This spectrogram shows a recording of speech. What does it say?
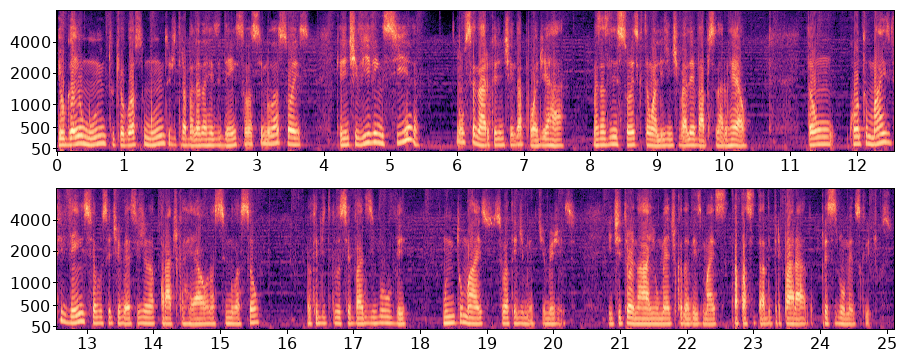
eu ganho muito, que eu gosto muito de trabalhar na residência, são as simulações. Que a gente vivencia num cenário que a gente ainda pode errar. Mas as lições que estão ali a gente vai levar para o cenário real. Então, quanto mais vivência você tiver, seja na prática real, na simulação, eu acredito que você vai desenvolver muito mais seu atendimento de emergência e te tornar um médico cada vez mais capacitado e preparado para esses momentos críticos.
